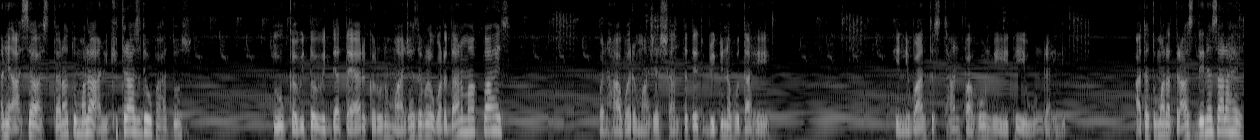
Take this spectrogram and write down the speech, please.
आणि असं असताना तू मला आणखी त्रास देऊ पाहतोस. तू कवित्व विद्या तयार करून माझ्याजवळ वरदान मागतो आहेस. पण हा वर माझ्या शांततेत विघ्न होत आहे. हे निवांत स्थान पाहून मी इथे येऊन राहिले. आता तुम्हाला त्रास देण्यास आला आहेस?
